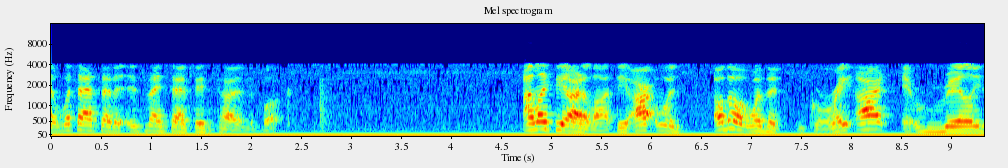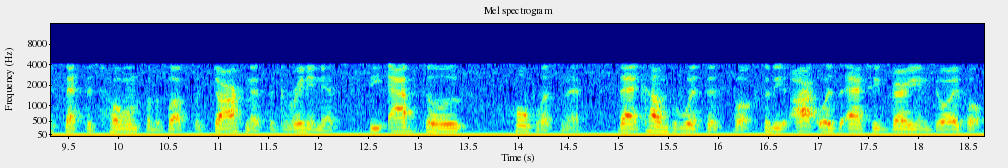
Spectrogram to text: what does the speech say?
uh, with that said, it's nice to have Jason Todd in the book. I like the art a lot. The art was, although it wasn't great art, it really set the tone for the book. The darkness, the grittiness, the absolute hopelessness that comes with this book. So the art was actually very enjoyable.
